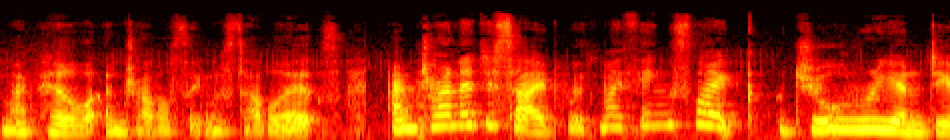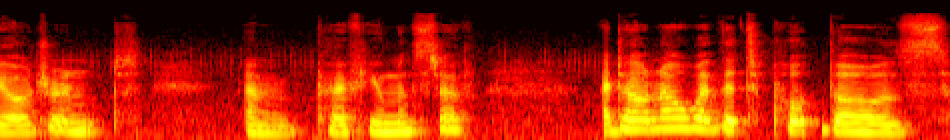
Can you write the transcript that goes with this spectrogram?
my pill and travel sickness tablets. I'm trying to decide with my things like jewellery and deodorant and perfume and stuff, I don't know whether to put those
